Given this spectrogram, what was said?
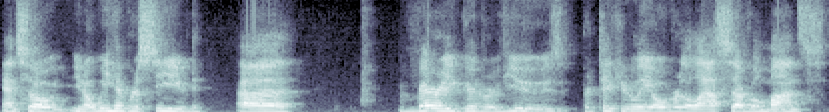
And so, you know, we have received uh, very good reviews, particularly over the last several months,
